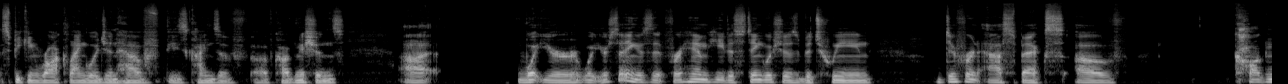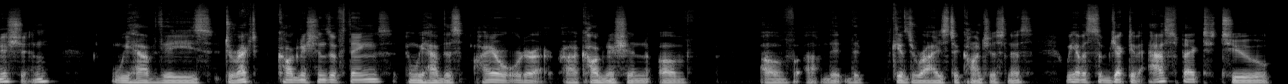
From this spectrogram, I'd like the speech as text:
speaking rock language and have these kinds of, of cognitions. Uh, what you're what you're saying is that for him, he distinguishes between different aspects of cognition. We have these direct cognitions of things, and we have this higher order uh, cognition of of uh, that, that gives rise to consciousness. We have a subjective aspect to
